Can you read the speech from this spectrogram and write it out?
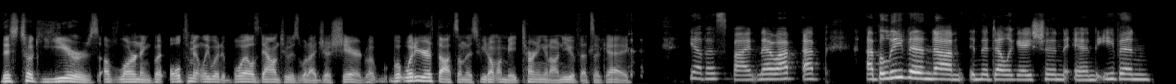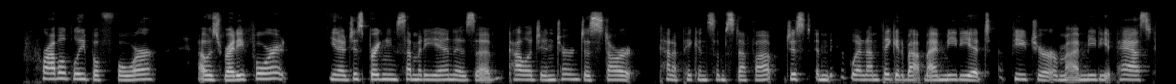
this took years of learning, but ultimately what it boils down to is what I just shared. But, but what are your thoughts on this? If you don't mind me turning it on you, if that's okay. yeah, that's fine. No, I, I, I believe in, um, in the delegation and even probably before I was ready for it, you know, just bringing somebody in as a college intern to start kind of picking some stuff up. Just when I'm thinking about my immediate future or my immediate past,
